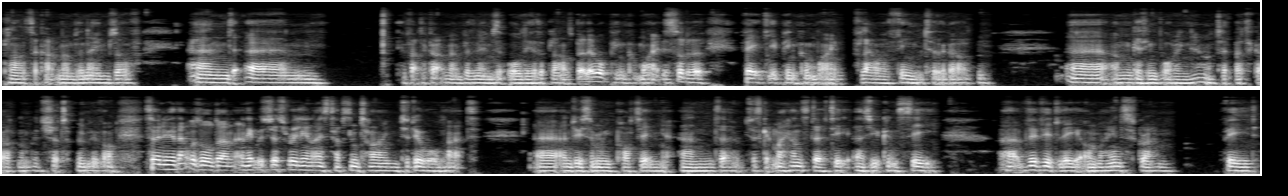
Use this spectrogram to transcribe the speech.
plants I can't remember the names of. And um, in fact, I can't remember the names of all the other plants, but they're all pink and white. There's sort of a vaguely pink and white flower theme to the garden. Uh, I'm getting boring now. I'll take back to garden. I'm going to shut up and move on. So anyway, that was all done, and it was just really nice to have some time to do all that uh, and do some repotting and uh, just get my hands dirty, as you can see uh, vividly on my Instagram feed.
